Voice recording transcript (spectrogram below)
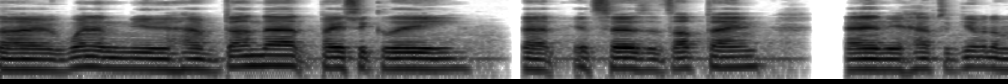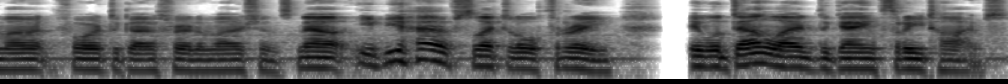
So when you have done that, basically that it says it's updating and you have to give it a moment for it to go through the motions. Now, if you have selected all three, it will download the game three times.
